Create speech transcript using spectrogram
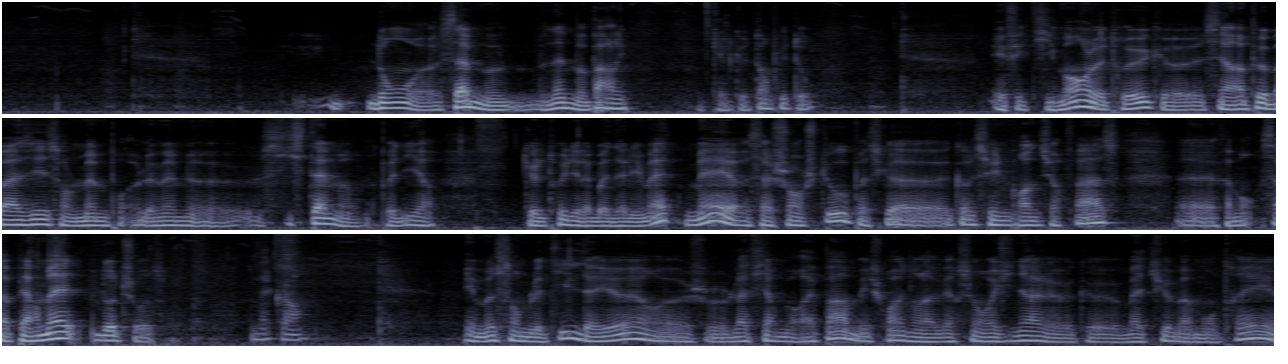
dont Seb venait de me parler, quelques temps plus tôt effectivement, le truc, euh, c'est un peu basé sur le même, le même euh, système, on peut dire, que le truc de la boîte d'allumettes, mais euh, ça change tout parce que comme c'est une grande surface, enfin bon, ça permet d'autres choses. D'accord. Et me semble-t-il d'ailleurs, je ne l'affirmerai pas, mais je crois que dans la version originale que Mathieu m'a montré,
